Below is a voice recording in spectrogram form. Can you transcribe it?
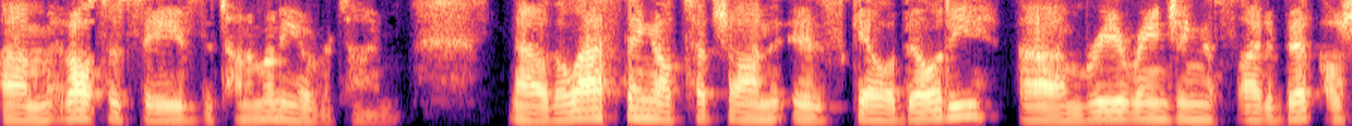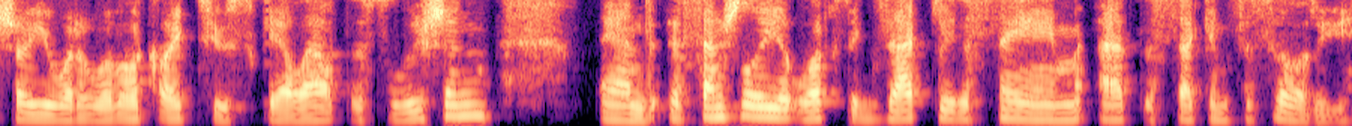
um, it also saves a ton of money over time. Now, the last thing I'll touch on is scalability. Um, rearranging the slide a bit, I'll show you what it would look like to scale out the solution. And essentially, it looks exactly the same at the second facility.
